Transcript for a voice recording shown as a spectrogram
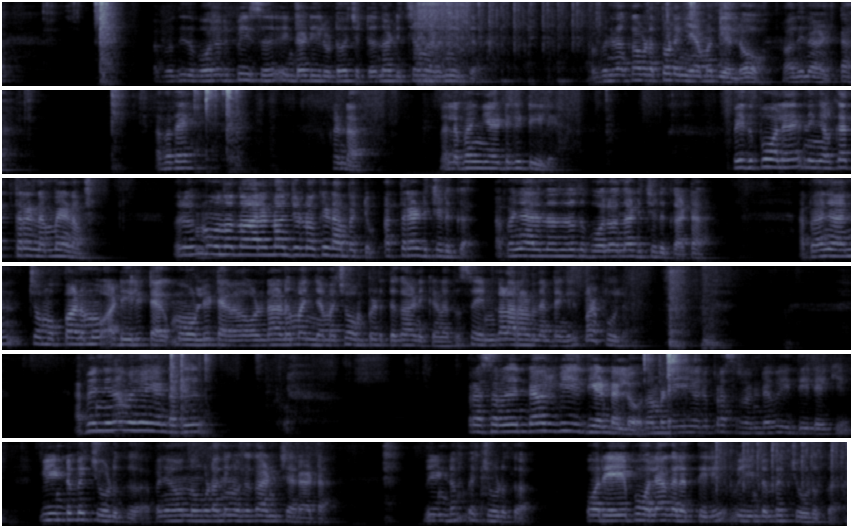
അപ്പോൾ ഇത് ഇതുപോലൊരു പീസ് എന്റെ അടിയിലോട്ട് വെച്ചിട്ട് നടിച്ചങ്ങാട് നീക്കുക. അപ്പോൾ പിന്നെ നമുക്ക് അവിടെ തുടങ്ങിയാൽ മതിയല്ലോ അതിനാണ് കേട്ടോ അപ്പോൾ അതെ കണ്ട? നല്ല ഭംഗിയായിട്ട് കിട്ടിയില്ലേ? അപ്പം ഇതുപോലെ നിങ്ങൾക്ക് എത്ര എണ്ണം വേണം? ഒരു മൂന്നോ നാലെണ്ണോ അഞ്ചെണ്ണോ ഒക്കെ ഇടാൻ പറ്റും. അത്ര അടിച്ചെടുക്കുക. അപ്പോൾ ഞാനൊന്ന് ഇതുപോലെ ഒന്ന് അടിച്ചെടുക്കാം കേട്ടോ. അപ്പോൾ ഞാൻ ചുമപ്പാണ് അടിയിലിട്ട മുകളിലിട്ടേക്കുന്നത് അതുകൊണ്ടാണ് മഞ്ഞമ്മ ചുമപ്പ് എടുത്ത് കാണിക്കണത്. സെയിം കളറാണെന്നുണ്ടെങ്കിൽ കുഴപ്പമില്ല. അപ്പം ഇനി നമ്മൾ ചെയ്യേണ്ടത് പ്രസറിന്റെ ഒരു വീതി ഉണ്ടല്ലോ നമ്മുടെ ഈ ഒരു പ്രസറിന്റെ വീതിയിലേക്ക് വീണ്ടും വെച്ചു കൊടുക്കുക. അപ്പം ഞാൻ ഒന്നും കൂടെ നിങ്ങൾക്ക് കാണിച്ചു തരാം വീണ്ടും വെച്ചു കൊടുക്കുക. ഒരേപോലെ അകലത്തിൽ വീണ്ടും വെച്ചു കൊടുക്കുക.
